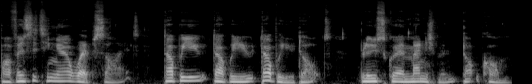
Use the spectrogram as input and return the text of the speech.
by visiting our website www.bluesquaremanagement.com.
